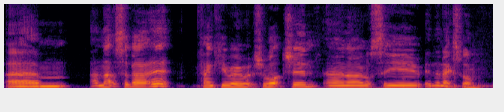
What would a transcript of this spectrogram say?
Um, and that's about it. Thank you very much for watching and I will see you in the next one.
